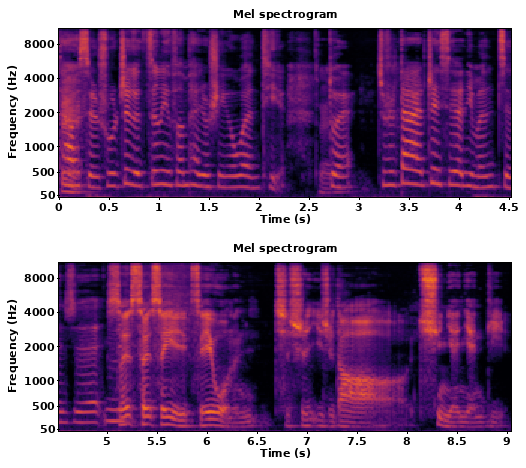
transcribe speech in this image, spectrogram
她要写出这个精力分配就是一个问题。对对，就是大概这些你们解决，所以，所以，所以，所以我们其实一直到去年年底，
